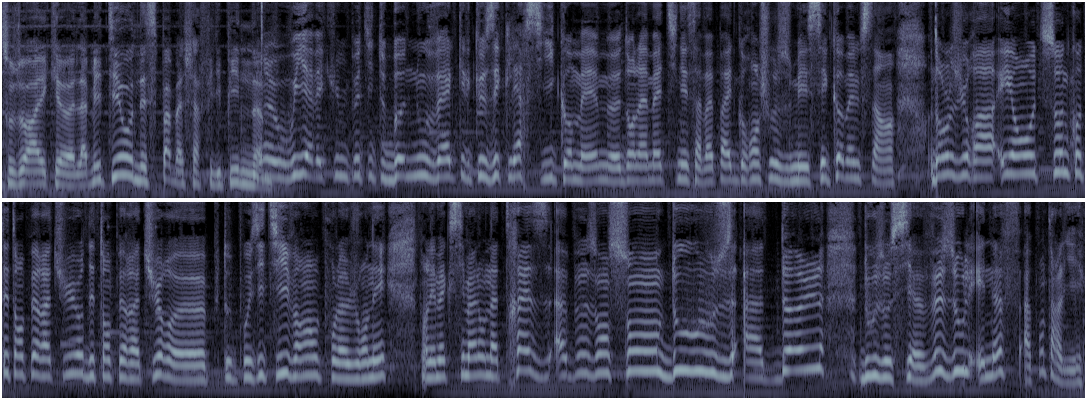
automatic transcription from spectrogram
commence toujours avec euh, la météo, n'est-ce pas ma chère Philippine euh, Oui, avec une petite bonne nouvelle, quelques éclaircies quand même. Dans la matinée, ça va pas être grand-chose, mais c'est quand même ça. Hein. Dans le Jura et en Haute-Saône, côté température, des températures euh, plutôt positives hein, pour la journée. Dans les maximales, on a 13 à Besançon, 12 à Dole, 12 aussi à Vesoul et 9 à Pontarlier.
